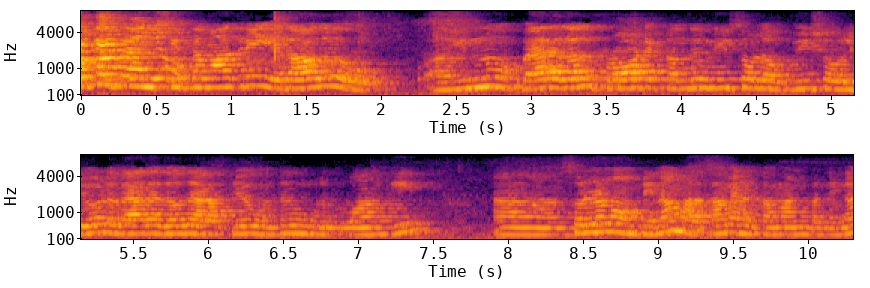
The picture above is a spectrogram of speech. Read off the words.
ஓகே ஃப்ரெண்ட்ஸ் இந்த மாதிரி ஏதாவது அஹ், இன்னும் வேற ஏதாவது ப்ராடக்ட் வந்து மீஷோல மீஷோலையோ இல்லை வேற ஏதாவது ஆப்லயோ வந்து உங்களுக்கு வாங்கி அஹ், சொல்லணும் அப்படின்னா மறக்காம எனக்கு கமெண்ட் பண்ணுங்க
